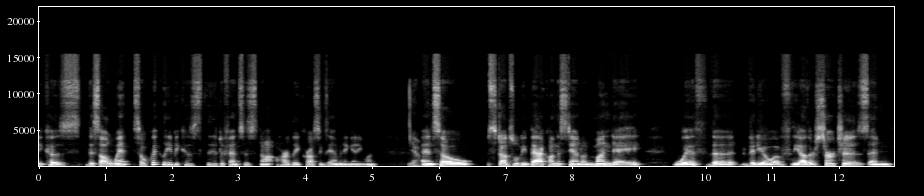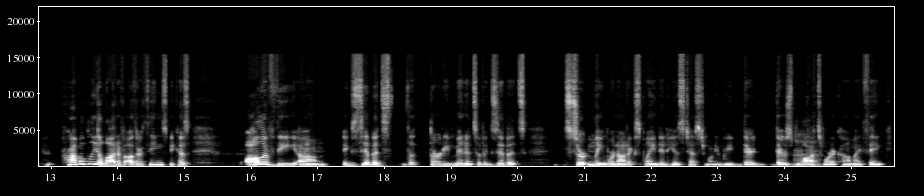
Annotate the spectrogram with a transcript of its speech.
because this all went so quickly because the defense is not hardly cross examining anyone. Yeah. And so Stubbs will be back on the stand on Monday with the video of the other searches and probably a lot of other things because all of the um, exhibits, the 30 minutes of exhibits, certainly were not explained in his testimony. We there there's Mhm. lots more to come, I think,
